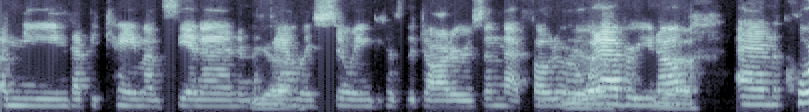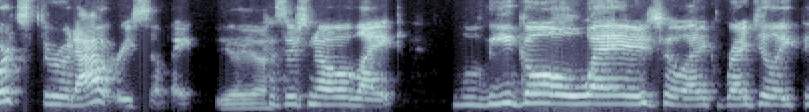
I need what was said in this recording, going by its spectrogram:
a meme that became on CNN, and the Yeah. family's suing because the daughter's in that photo or Yeah, whatever, you know. Yeah. And the courts threw it out recently Yeah. yeah. because there's no like legal way to like regulate the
